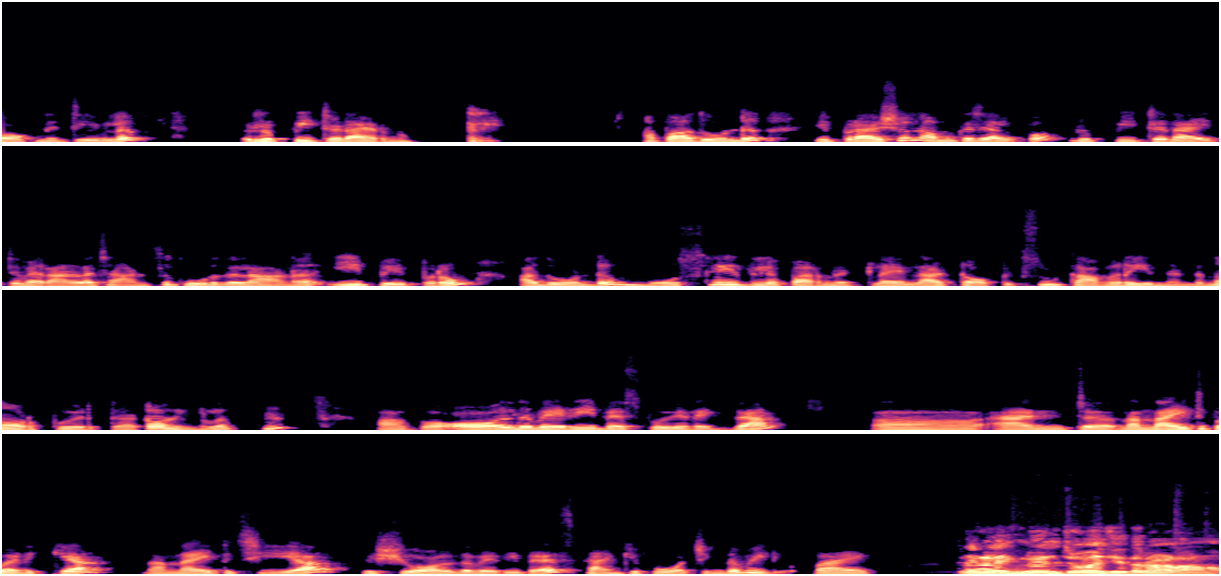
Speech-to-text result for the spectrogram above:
കോഗ്നറ്റീവിൽ റിപ്പീറ്റഡ് ആയിരുന്നു. അപ്പൊ അതുകൊണ്ട് ഇപ്രാവശ്യം നമുക്ക് ചിലപ്പോൾ റിപ്പീറ്റഡ് ആയിട്ട് വരാനുള്ള ചാൻസ് കൂടുതലാണ് ഈ പേപ്പറും അതുകൊണ്ട് മോസ്റ്റ്ലി ഇതിൽ പറഞ്ഞിട്ടുള്ള എല്ലാ ടോപ്പിക്സും കവർ ചെയ്യുന്നുണ്ടെന്ന് ഉറപ്പുവരുത്തുക കേട്ടോ നിങ്ങൾ അപ്പോൾ all the very best for your exam and നന്നായിട്ട് പഠിക്കുക നന്നായിട്ട് ചെയ്യുക. Wish you all the very best thank you for watching the video bye നിങ്ങൾ ഇഗ്നുവിൽ ജോയിൻ ചെയ്ത ഒരാളാണോ?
